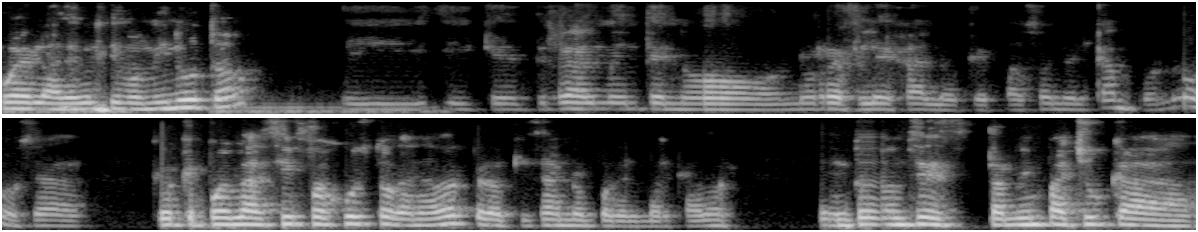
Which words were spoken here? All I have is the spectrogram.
Puebla de último minuto y, que realmente no, refleja lo que pasó en el campo, ¿no? O sea, creo que Puebla sí fue justo ganador, pero quizás no por el marcador. Entonces, también Pachuca,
